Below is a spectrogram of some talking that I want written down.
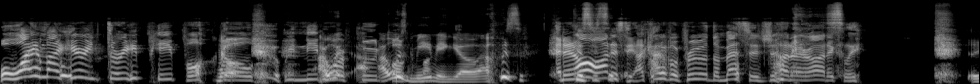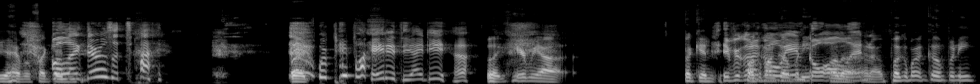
Well, why am I hearing three people go, "We need I, more was, food"? I, I was Pokemon?" memeing, yo. I was. and in all honesty, I kind of approve of the message, unironically. You have a fucking. But like, there was a time Look. where people hated the idea. look, hear me out. Fucking. If you're gonna Pokemon go in, Company- go hold all on, in. on. Pokemon Company.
